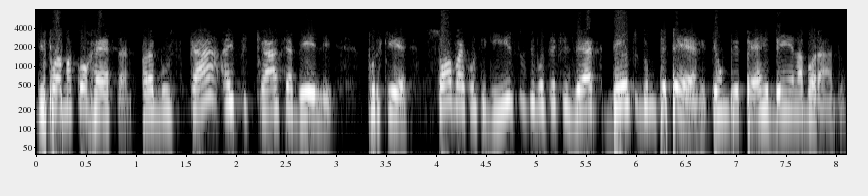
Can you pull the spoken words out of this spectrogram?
de forma correta, para buscar a eficácia dele. Porque só vai conseguir isso se você fizer dentro de um PPR, ter um PPR bem elaborado.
